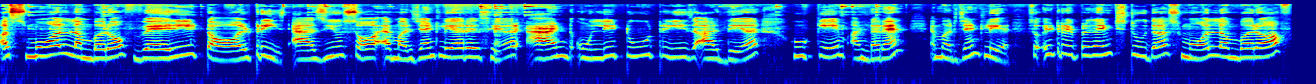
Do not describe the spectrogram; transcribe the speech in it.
A small number of very tall trees. As you saw emergent layer is here and only two trees are there who came under an emergent layer. So it represents to the small number of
